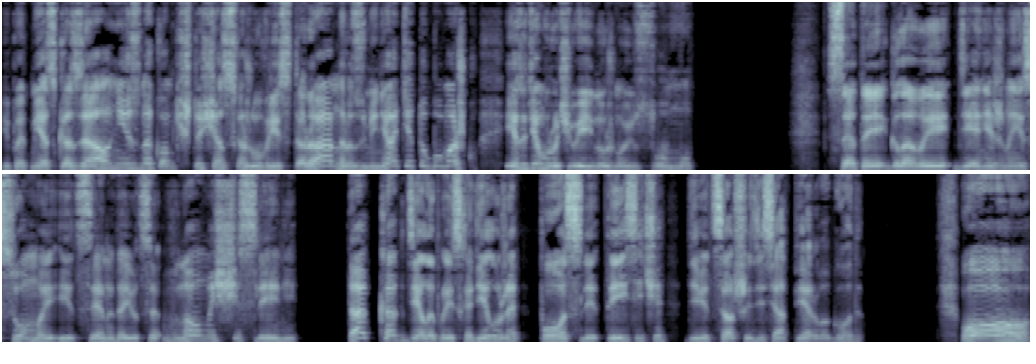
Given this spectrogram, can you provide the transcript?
и поэтому я сказал незнакомке, что сейчас схожу в ресторан разменять эту бумажку и затем вручу ей нужную сумму. С этой главы денежные суммы и цены даются в новом исчислении, так как дело происходило уже после 1961 года. «О,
